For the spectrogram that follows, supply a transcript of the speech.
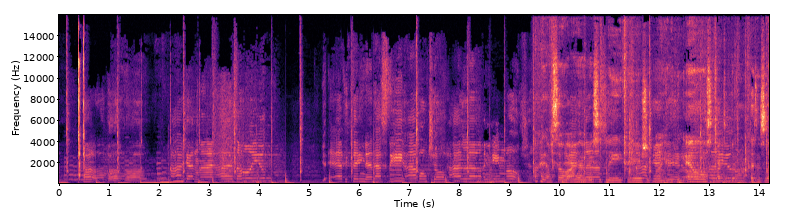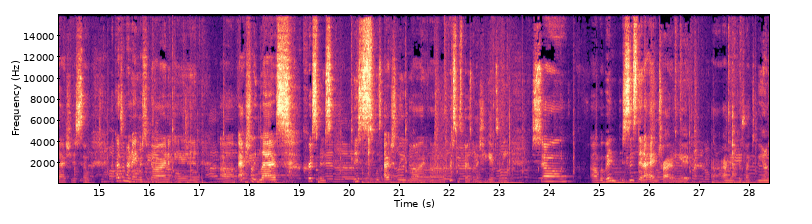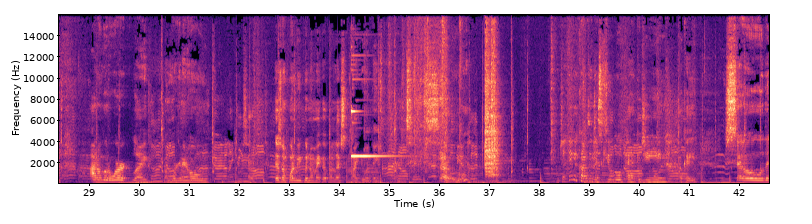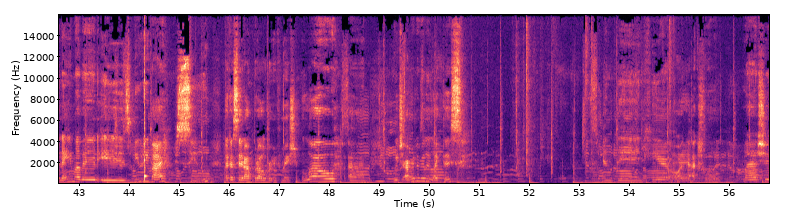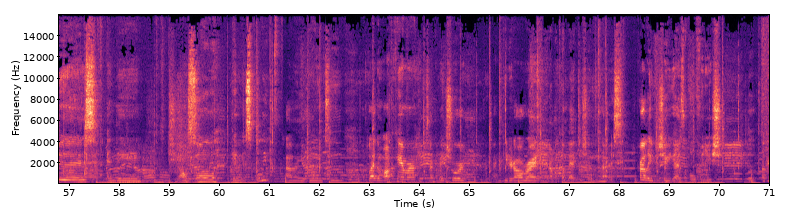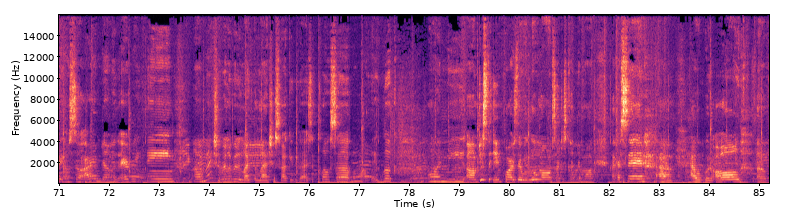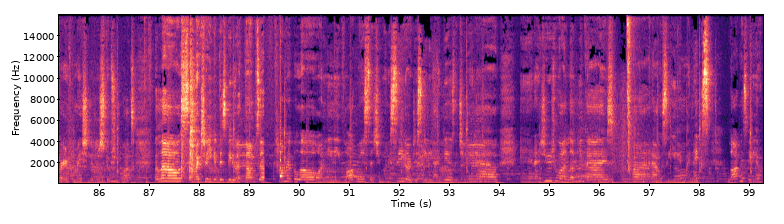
Everything that I see. I want your high love and emotion. Okay, y'all, so I have basically finished applying everything else. I'm about to put on my cousin's lashes. So my cousin, her name is Sudan, and um, actually last Christmas, this was actually my uh, Christmas present that she gave to me. So, um, but been, since then I hadn't tried them yet. Uh, I mean, cause like to be honest, I don't go to work. Like I'm working at home, so there's no point in me putting on makeup unless I'm like doing things with friends. So, which I think it comes in this cute little packaging. Okay, so the name of it is Beauty by Sue. Like I said, I'll put all of her information below, um, which I really, really like this. And then here are the actual lashes. And then she also gave me a spoolie. I'm going to apply them off camera so I can make sure I can get it all right. And then I'm gonna come back to show you guys. Probably to show you guys the whole finish look. Okay, y'all, so I am done with everything. Um, I actually really, really like the lashes, so I'll give you guys a close-up of how they look on me. Um, just the end parts, they were a little long, so I just cut them off. Like I said, um, I will put all of her information in the description box below, so make sure you give this video a thumbs up. Comment below on any vlogmas that you want to see or just any ideas that you may have. And as usual, I love you guys, and I will see you in my next vlogmas video.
